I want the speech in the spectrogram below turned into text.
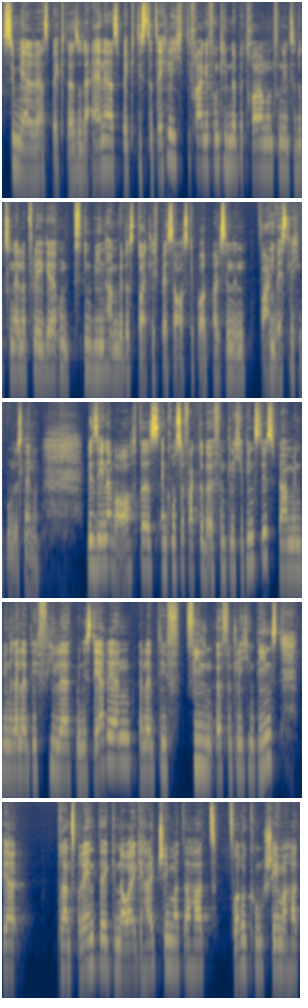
Es sind mehrere Aspekte. Also der eine Aspekt ist tatsächlich die Frage von Kinderbetreuung und von institutioneller Pflege. Und in Wien haben wir das deutlich besser ausgebaut als in den vor allem westlichen Bundesländern. Wir sehen aber auch, dass ein großer Faktor der öffentliche Dienst ist. Wir haben in Wien relativ viele Ministerien, relativ vielen öffentlichen Dienst, der transparente, genaue Gehaltsschemata hat, Vorrückungsschema hat,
